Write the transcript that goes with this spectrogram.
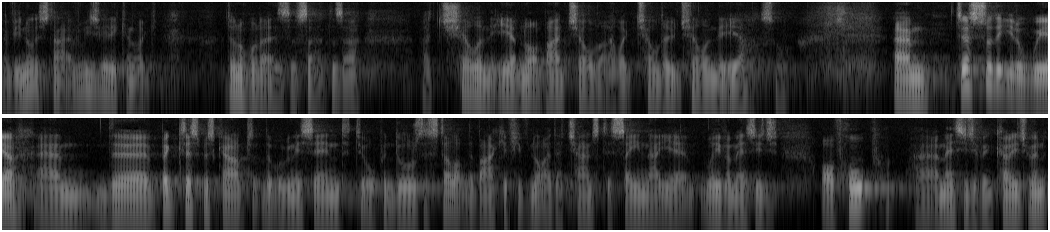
Have you noticed that? Everybody's very kind of like I don't know what it is. There's a there's a, a chill in the air, not a bad chill, but a like chilled out chill in the air. So. Um, just so that you're aware, um, the big Christmas card that we're going to send to Open Doors is still up the back. If you've not had a chance to sign that yet, leave a message of hope, a message of encouragement.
